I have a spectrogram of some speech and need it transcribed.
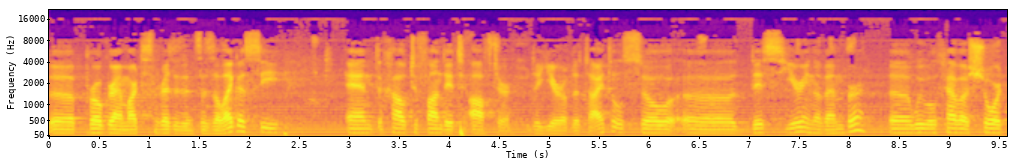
uh, program Artist in Residence as a legacy and how to fund it after the year of the title. So uh, this year in November, uh, we will have a short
